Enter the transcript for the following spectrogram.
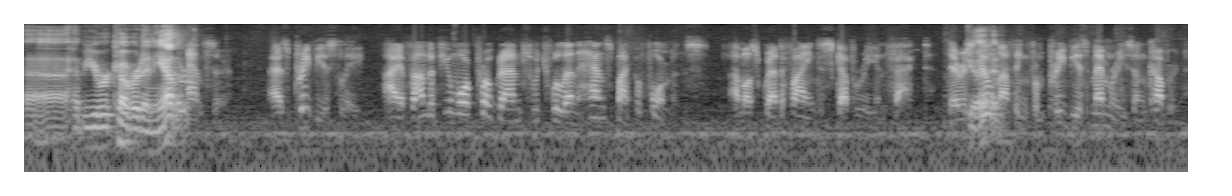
Uh, have you recovered any others? Answer. As previously, I have found a few more programs which will enhance my performance. A most gratifying discovery, in fact. There is still nothing from previous memories uncovered.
